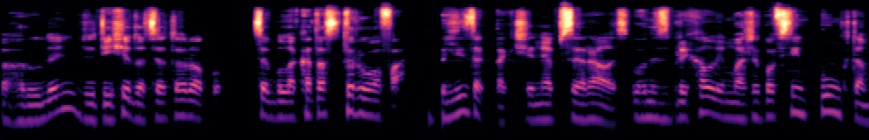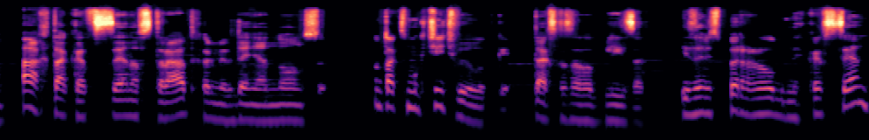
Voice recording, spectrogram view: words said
Грудень 2020 року. Це була катастрофа. Blizzard так ще не обсирались, вони збрехали майже по всім пунктам. Ах, та сцена в Стратхольмі в день анонсу. Ну так смокчить вилупки, так сказала Blizzard. І замість перероблених катсцен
